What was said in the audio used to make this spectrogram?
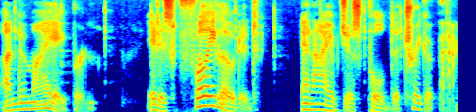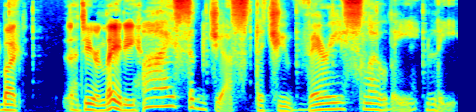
under my apron. It is fully loaded, and I have just pulled the trigger back. But, uh, dear lady, I suggest that you very slowly leave.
